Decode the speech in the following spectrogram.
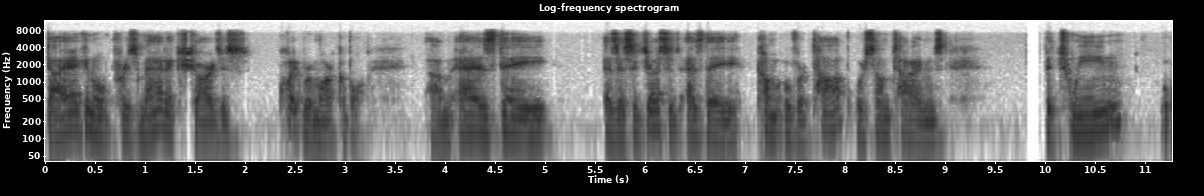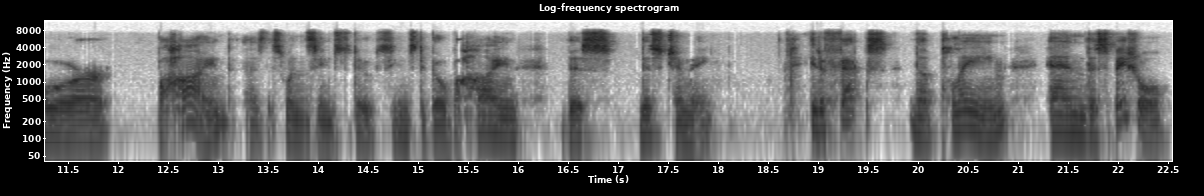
diagonal prismatic shards, is quite remarkable. Um, as they, as I suggested, as they come over top or sometimes between or behind, as this one seems to do, seems to go behind this, this chimney, it affects the plane and the spatial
